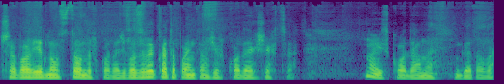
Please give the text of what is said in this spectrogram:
trzeba w jedną stronę wkładać, bo zwykłe to pamiętam się wkłada jak się chce. No i składamy i gotowe.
